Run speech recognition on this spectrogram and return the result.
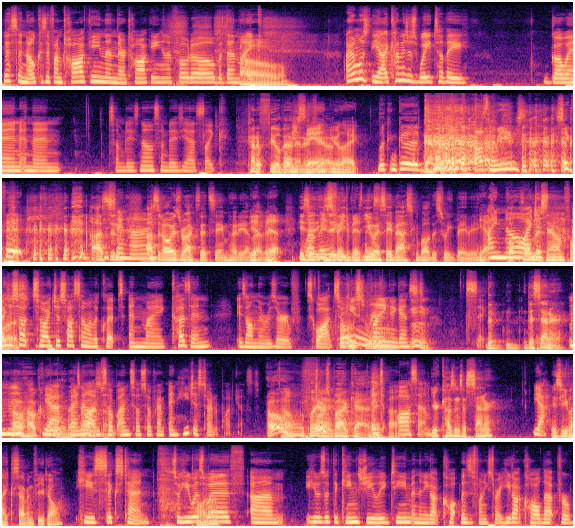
yes and no, because if I'm talking, then they're talking in the photo, but then like oh, I almost yeah, I kind of just wait till they go in and then some days no, some days yes, like kind of feel that what are you energy. saying? out. You're like looking good, Austin Reaves, sick fit. Austin. Austin always rocks that same hoodie. I Yeah, love yeah. it. He's Love a, he's it. a Straight to business. USA basketball this week, baby. Yeah. I know. I holding it just down for I just us. saw so I just saw some of the clips and my cousin is on the reserve squad. So Oh, he's sweet. playing against sick. The the center. Oh, how cool! Mm-hmm. yeah, That's I know. Awesome. I'm so I'm so stoked for him. And he just started a podcast. Oh, Oh, a players fun. podcast. It's Wow. awesome. your cousin's a center? yeah. Is he like seven feet tall? He's six ten. So he was with um he was with the Kings G League team and then he got called this is a funny story. He got called up for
